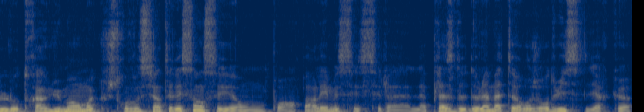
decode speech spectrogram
l'autre argument, moi que je trouve aussi intéressant, c'est on pourra en reparler, mais c'est la, la, place de, de l'amateur aujourd'hui, c'est-à-dire que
